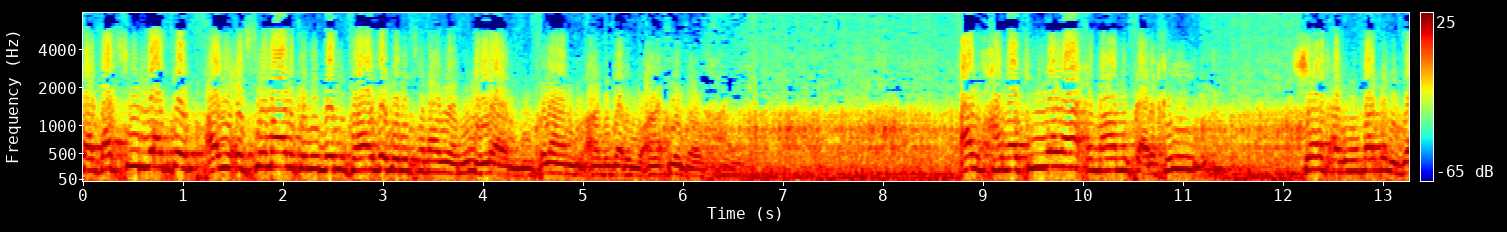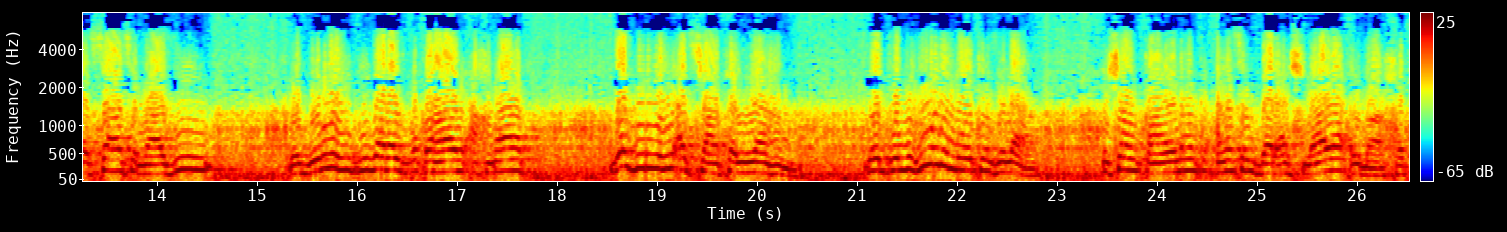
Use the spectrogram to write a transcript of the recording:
تا دستور یاد کے آئی استعمال کنی بری فائدہ بری سنائی ہے بھی فلان آدگر معاہد و الحنفیہ إمام کرخی شیخ أبو بکر جساس رازی و گروہ دیگر از فقہاء أحناف و گروہ از شافعیہ ہم و جمہور معتزلہ إشان قائلان اصل در اشیاء اباحت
